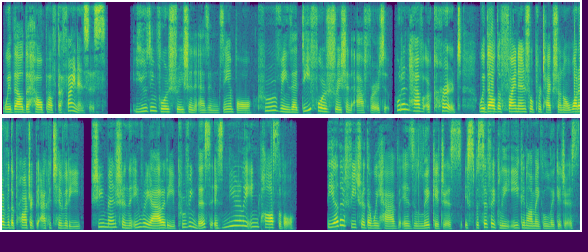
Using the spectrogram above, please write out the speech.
without the help of the finances. Using forestation as an example, proving that deforestation efforts wouldn't have occurred without the financial protection or whatever the project activity she mentioned in reality, proving this is nearly impossible. The other feature that we have is leakages, specifically economic leakages.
